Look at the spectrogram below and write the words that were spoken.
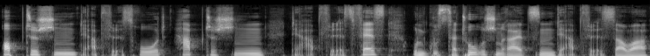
optischen, der Apfel ist rot, haptischen, der Apfel ist fest und gustatorischen Reizen, der Apfel ist sauer,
